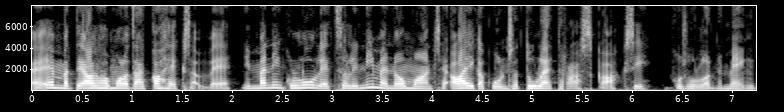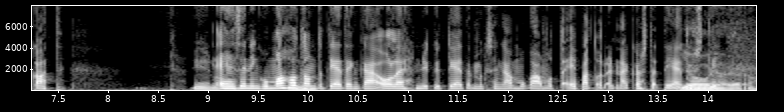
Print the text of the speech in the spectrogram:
en mä tiedä, onko mulla tai 8V, niin mä niinku luulin, että se oli nimenomaan se aika, kun sä tulet raskaaksi, kun sulla on ne menkat. Niin, no. Eihän se niinku mahdotonta mm. tietenkään ole nykytietämyksenkään mukaan, mutta epätodennäköistä tietysti. Joo, joo, joo, joo.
